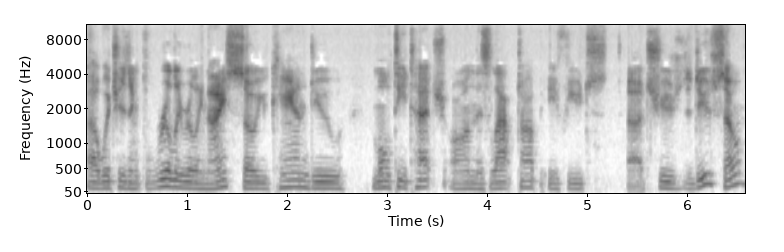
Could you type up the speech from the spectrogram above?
uh, which is really, really nice. So you can do multi-touch on this laptop if you uh, choose to do so.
